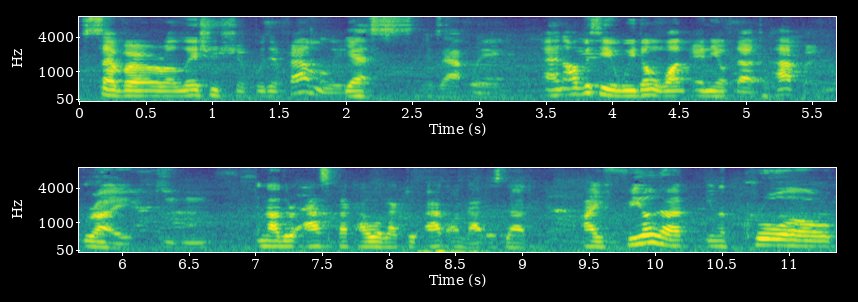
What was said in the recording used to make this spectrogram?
sever a relationship with your family. Yes. Exactly. And obviously, we don't want any of that to happen. Right. Mhm. Another aspect I would like to add on that is that I feel that in a cruel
